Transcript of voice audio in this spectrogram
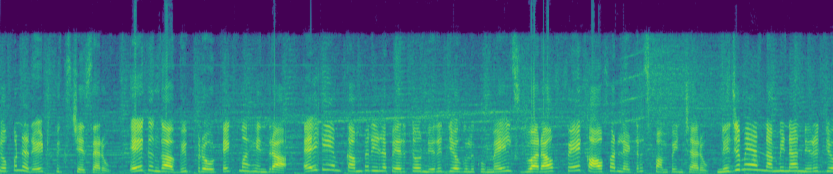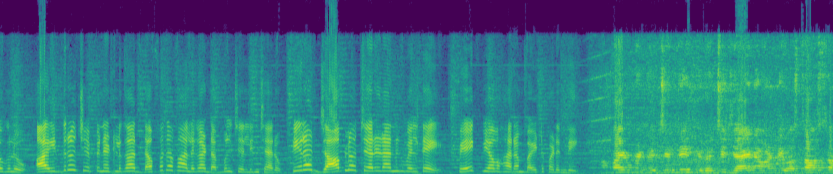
చొప్పున రేట్ ఫిక్స్ చేశారు. ఏకంగా విప్రో టెక్ మహేంద్ర ఎల్టీఎం కంపెనీల పేరుతో నిరుద్యోగులకు మెయిల్స్ ద్వారా ఫేక్ ఆఫర్ లెటర్స్ పంపించారు. నిజమే అని నమ్మిన నిరుద్యోగులు ఆ ఇద్దరు చెప్పినట్లుగా దఫదఫాలుగా డబ్బులు చెల్లించారు. తీరా జాబ్లో చేరడానికి వెళ్తే ఫేక్ వ్యవహారం బయటపడింది. అపాయింట్మెంట్ వచ్చింది. మీరు వచ్చి జాయిన్ అవ్వండి. వస్తా వస్తా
